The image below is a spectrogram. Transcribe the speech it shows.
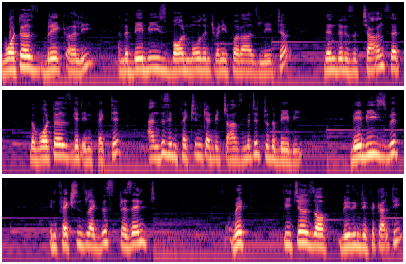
waters break early and the baby is born more than 24 hours later, then there is a chance that the waters get infected and this infection can be transmitted to the baby. Babies with infections like this present with features of breathing difficulty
